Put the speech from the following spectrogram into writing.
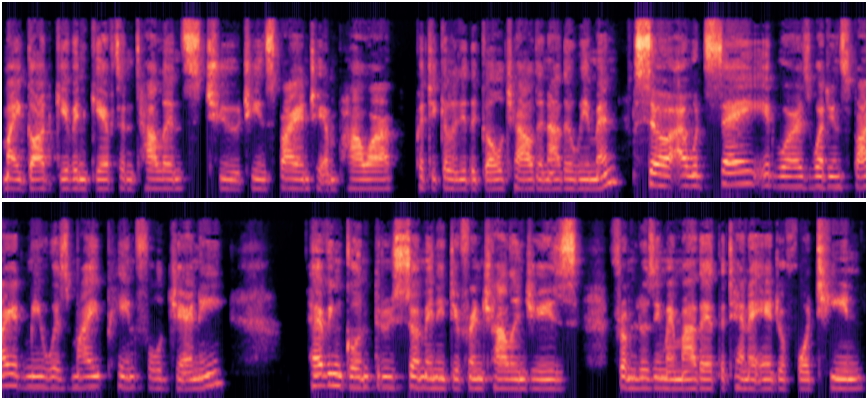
my God given gifts and talents to, to inspire and to empower particularly the girl child and other women. So I would say it was what inspired me was my painful journey. Having gone through so many different challenges from losing my mother at the tender age of 14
